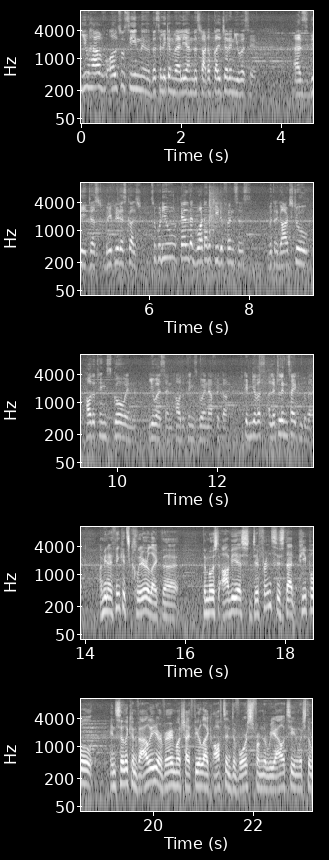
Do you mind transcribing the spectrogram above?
you have also seen uh, the Silicon Valley and the startup culture in USA, as we just briefly discussed. So could you tell that what are the key differences with regards to how the things go in US and how the things go in Africa? you can give us a little insight into that? I mean, I think it's clear like the, the most obvious difference is that people in Silicon Valley are very much, I feel like, often divorced from the reality in which the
